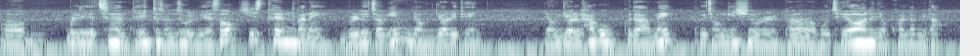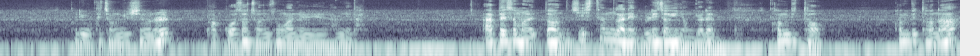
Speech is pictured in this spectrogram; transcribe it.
어, 물리 계층은 데이터 전송을 위해서 시스템 간의 물리적인 연결이 된 연결을 하고 그 다음에 그 전기 신호를 변환하고 제어하는 역할을 합니다. 그리고 그 전기 신호를 바꿔서 전송하는 일을 합니다. 앞에서 말했던 시스템 간의 물리적인 연결은 컴퓨터, 컴퓨터나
